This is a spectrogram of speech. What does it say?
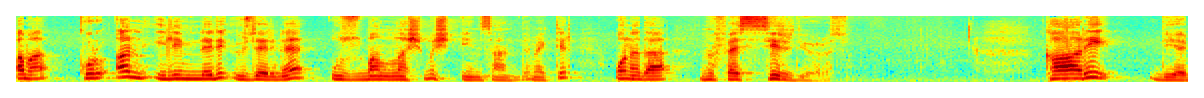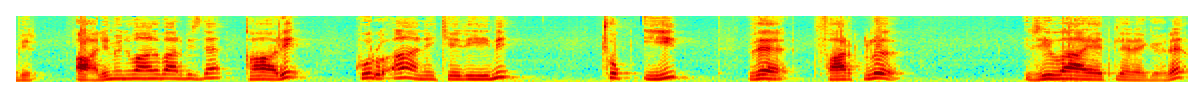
ama Kur'an ilimleri üzerine uzmanlaşmış insan demektir. Ona da müfessir diyoruz. Kari diye bir alim ünvanı var bizde. Kari, Kur'an-ı Kerim'i çok iyi ve farklı rivayetlere göre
